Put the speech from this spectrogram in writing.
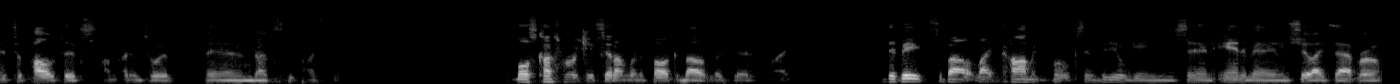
into politics. I'm not into it, and that's controversial. The most controversial shit I'm going to talk about legit is like debates about like comic books and video games and anime and shit like that, bro.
